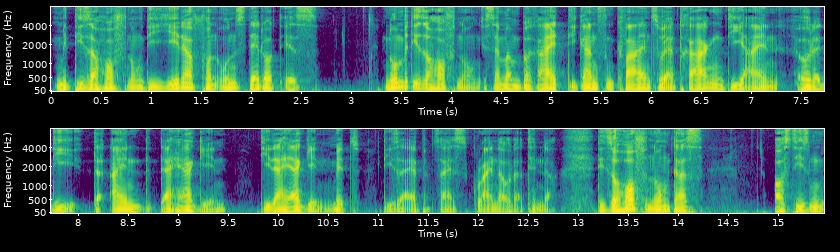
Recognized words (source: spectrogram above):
mit dieser Hoffnung, die jeder von uns, der dort ist, nur mit dieser Hoffnung ist man bereit, die ganzen Qualen zu ertragen, die ein oder die ein dahergehen die dahergehen mit dieser App, sei es Grinder oder Tinder. Diese Hoffnung, dass aus diesem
